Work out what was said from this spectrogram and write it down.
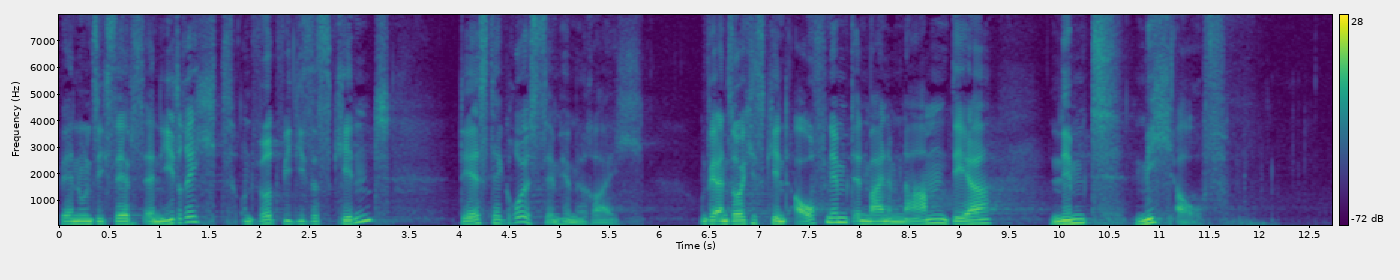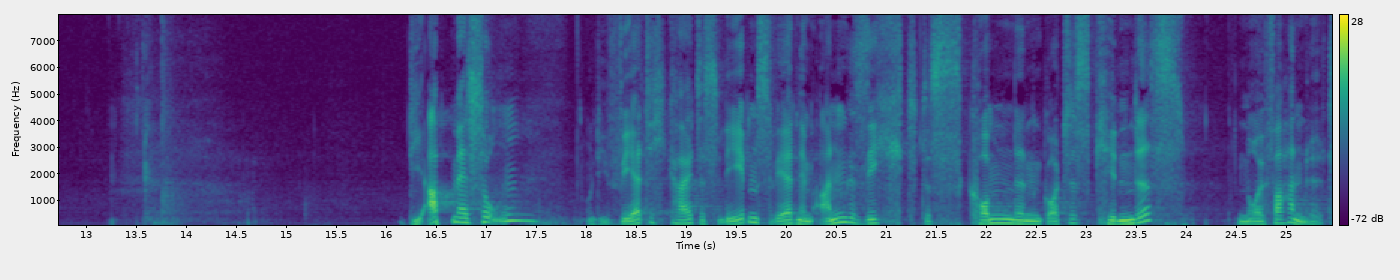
Wer nun sich selbst erniedrigt und wird wie dieses Kind, der ist der Größte im Himmelreich. Und wer ein solches Kind aufnimmt in meinem Namen, der nimmt mich auf. Die Abmessung und die Wertigkeit des Lebens werden im Angesicht des kommenden Gotteskindes neu verhandelt.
